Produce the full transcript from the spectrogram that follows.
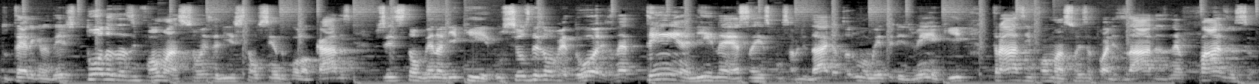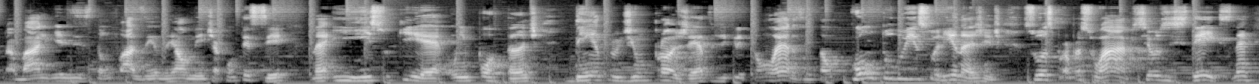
do Telegram deles. Todas as informações ali estão sendo colocadas. Vocês estão vendo ali que os seus desenvolvedores, né, têm ali, né, essa responsabilidade. A todo momento eles vêm aqui, trazem informações atualizadas, né, fazem o seu trabalho e eles estão fazendo realmente acontecer, né? E isso que é o importante dentro de um projeto de criptomoedas. Então, com tudo isso ali, né, gente, suas próprias swaps, seus stakes, né,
